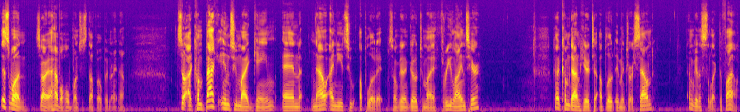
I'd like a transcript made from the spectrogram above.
This one. Sorry, I have a whole bunch of stuff open right now. So I come back into my game and now I need to upload it. So I'm going to go to my three lines here. I'm going to come down here to upload image or sound. I'm going to select the file.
